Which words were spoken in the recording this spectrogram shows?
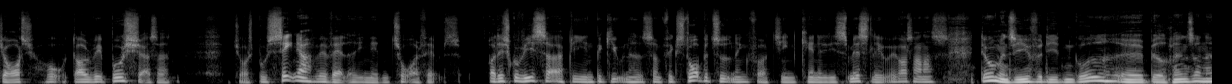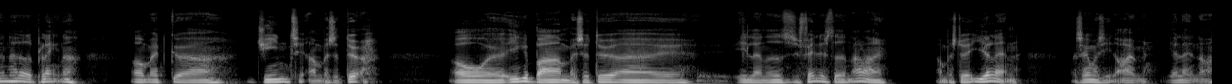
George H.W. Bush, altså George Bush senior, ved valget i 1992. Og det skulle vise sig at blive en begivenhed, som fik stor betydning for Gene Kennedy Smiths liv, ikke også, Anders? Det må man sige, fordi den gode øh, Bill Clinton, han havde planer om at gøre Jean til ambassadør. Og øh, ikke bare ambassadør af øh, et eller andet tilfældigt sted, nej, nej, ambassadør i Irland. Og så kan man sige, nej, men Irland, og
